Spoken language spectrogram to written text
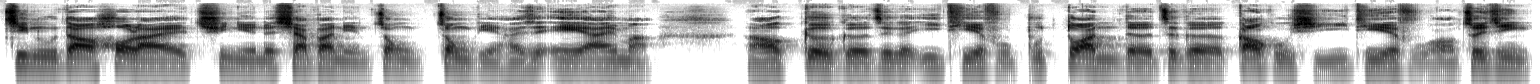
进入到后来去年的下半年，重重点还是 AI 嘛，然后各个这个 ETF 不断的这个高股息 ETF 哦，最近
